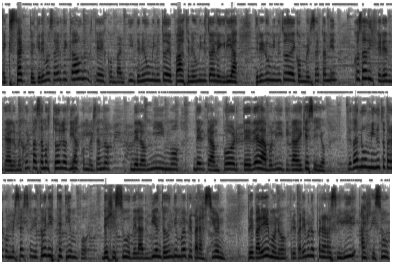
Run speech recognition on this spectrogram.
Exacto, queremos saber de cada uno de ustedes, compartir, tener un minuto de paz, tener un minuto de alegría, tener un minuto de conversar también cosas diferentes. A lo mejor pasamos todos los días conversando de lo mismo, del transporte, de la política, de qué sé yo. Pero darnos un minuto para conversar sobre todo en este tiempo de Jesús, del Adviento, de un tiempo de preparación. Preparémonos, preparémonos para recibir a Jesús.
